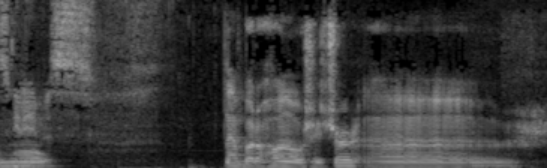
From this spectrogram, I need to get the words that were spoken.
skrives. Det er bare å ha en oversikt sjøl. Uh,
